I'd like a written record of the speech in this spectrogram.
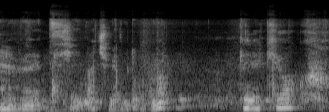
Evet. Şeyini açmayalım dolabını. Gerek yok.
